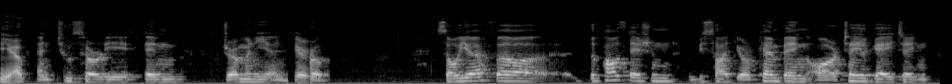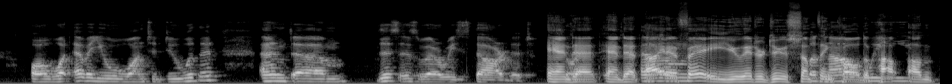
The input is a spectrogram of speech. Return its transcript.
yep, and 230 in Germany and Europe. So you have uh, the power station beside your camping or tailgating or whatever you want to do with it, and um, this is where we started. And at and at um, IFA, you introduced something called a, pow, um,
